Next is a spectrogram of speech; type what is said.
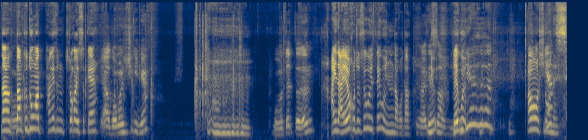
나 어. 난 그동안 방에 좀 들어가 있을게. 야, 너만? 음. 뭐, 어쨌든. 아니 나 에어컨 좀 쓰고 쓰고 있는다고 나. 응, 알겠어. 레고- 예. 아우 시원해. 야, 싱,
